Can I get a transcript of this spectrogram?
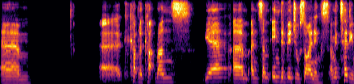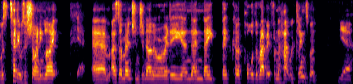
Um, uh, a couple of cut runs, yeah, um, and some individual signings. I mean, Teddy was Teddy was a shining light. Yeah. Um, as I mentioned, Ginola already, and then they they kind of pulled the rabbit from the hat with Klinsmann. Yeah.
